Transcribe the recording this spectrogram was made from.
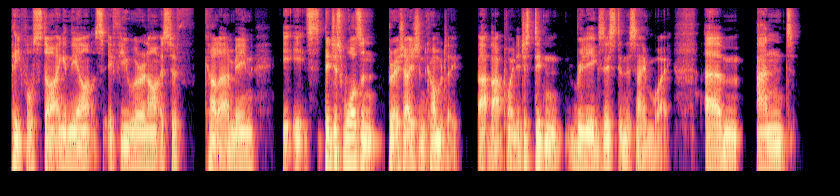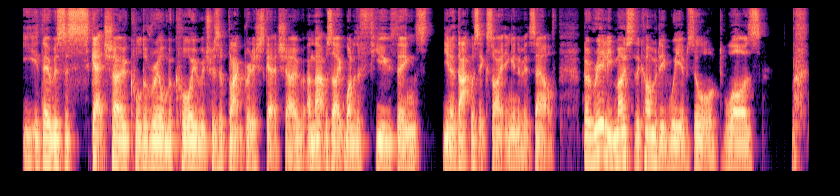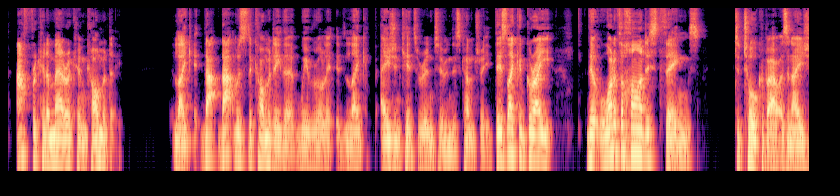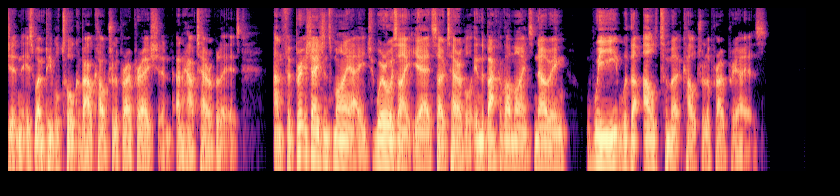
people starting in the arts if you were an artist of color. I mean, it, it's there just wasn't British Asian comedy at that point. It just didn't really exist in the same way. Um, and there was a sketch show called The Real McCoy, which was a black British sketch show. And that was like one of the few things you know that was exciting in of itself but really most of the comedy we absorbed was african american comedy like that that was the comedy that we were all like asian kids were into in this country there's like a great the, one of the hardest things to talk about as an asian is when people talk about cultural appropriation and how terrible it is. And for british asians my age we're always like yeah it's so terrible in the back of our minds knowing we were the ultimate cultural appropriators.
